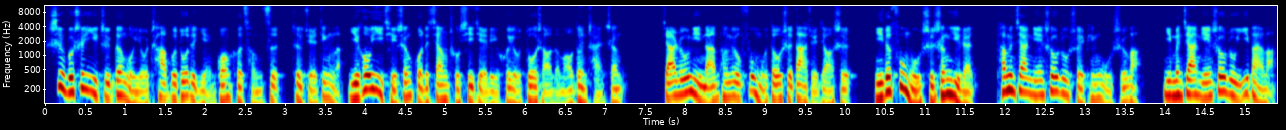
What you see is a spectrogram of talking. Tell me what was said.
是不是一直跟我有差不多的眼光和层次？这决定了以后一起生活的相处细节里会有多少的矛盾产生。假如你男朋友父母都是大学教师，你的父母是生意人。他们家年收入水平五十万，你们家年收入一百万。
